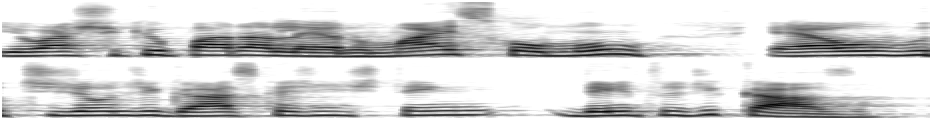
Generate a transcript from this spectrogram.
Eu acho que o paralelo mais comum é o botijão de gás que a gente tem dentro de casa.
